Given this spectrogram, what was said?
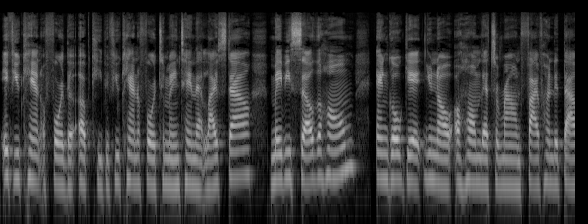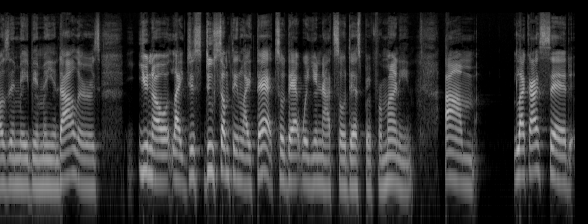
if you can't afford the upkeep, if you can't afford to maintain that lifestyle? Maybe sell the home and go get, you know, a home that's around 500,000, maybe a million dollars you know, like just do something like that so that way you're not so desperate for money. Um, like I said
